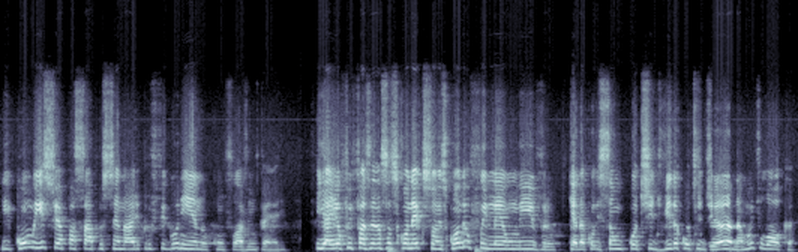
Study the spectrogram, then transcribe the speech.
e como isso ia passar para o cenário e para o figurino com Flávio Império. E aí eu fui fazendo essas conexões. Quando eu fui ler um livro que é da coleção Vida Cotidiana, muito louca,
